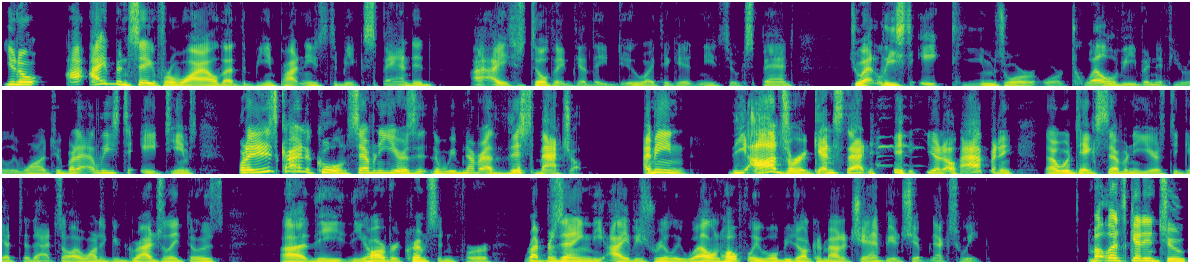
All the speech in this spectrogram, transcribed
you know, I, have been saying for a while that the Beanpot needs to be expanded. I, I still think that they do. I think it needs to expand to at least eight teams or or 12 even if you really wanted to, but at least to eight teams. But it is kind of cool in 70 years that we've never had this matchup. I mean, the odds are against that, you know, happening. That would take 70 years to get to that. So I want to congratulate those uh, the the Harvard Crimson for representing the Ivies really well, and hopefully we'll be talking about a championship next week. But let's get into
